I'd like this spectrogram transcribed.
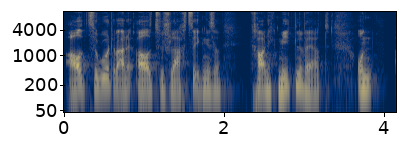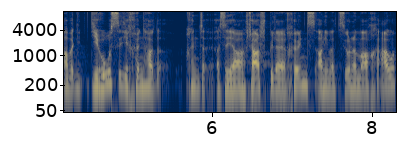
allzu gut, aber auch nicht allzu schlecht. So irgendwie so, keine Ahnung, Mittelwert. Und, aber die, die Russen, die können halt, können, also ja, Schauspieler können es, Animationen machen auch,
